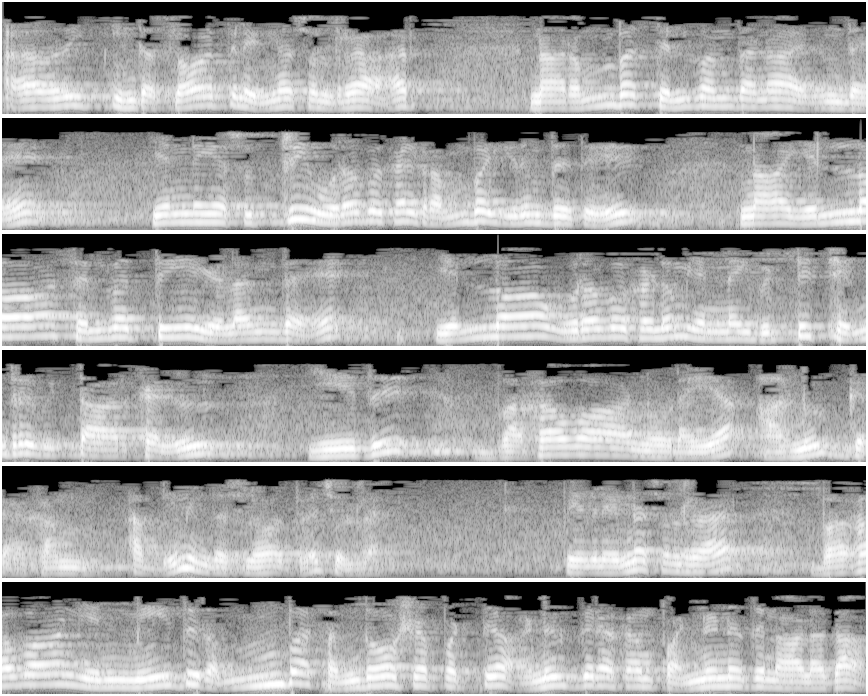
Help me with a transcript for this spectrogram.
அதாவது இந்த ஸ்லோகத்துல என்ன சொல்றார்? நான் ரொம்ப செல்வந்தனா இருந்தேன். என்னைய சுற்றி உறவுகள் ரொம்ப இருந்தது. நான் எல்லா செல்வத்தையும் இழந்தேன். எல்லா உறவுகளும் என்னை விட்டு சென்று விட்டார்கள். இது பகவானுடைய அனுகிரகம் அப்படின்னு இந்த ஸ்லோகத்துல சொல்ற. இதுல என்ன சொல்ற பகவான் என் மீது ரொம்ப சந்தோஷப்பட்டு அனுகிரகம் பண்ணினதுனாலதான்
